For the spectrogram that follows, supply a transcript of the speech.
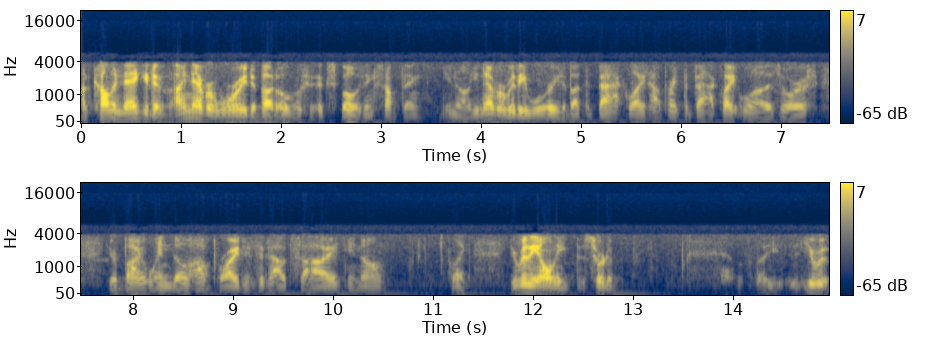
on color negative, I never worried about overexposing something. You know, you never really worried about the backlight, how bright the backlight was, or if you're by a window, how bright is it outside. You know, like you really only sort of you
